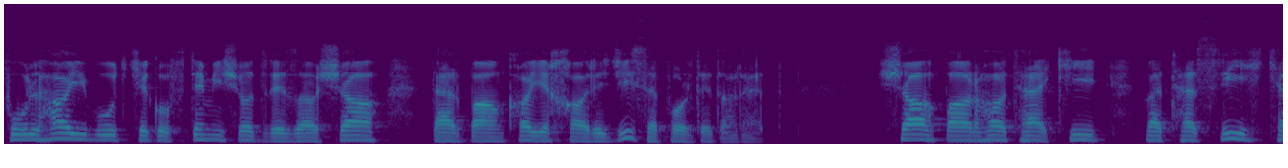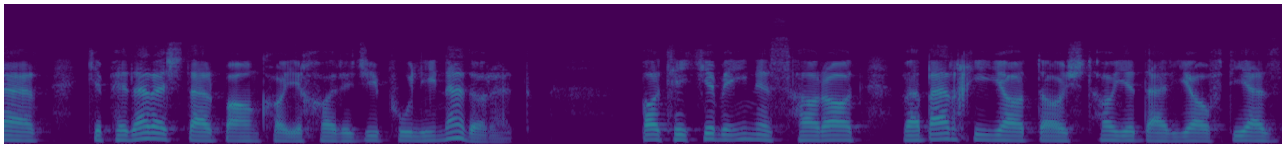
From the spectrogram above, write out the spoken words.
پولهایی بود که گفته می‌شد رضا شاه در بانکهای خارجی سپرده دارد. شاه بارها تأکید و تصریح کرد که پدرش در بانکهای خارجی پولی ندارد. با تکیه به این اظهارات و برخی یادداشت‌های دریافتی از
